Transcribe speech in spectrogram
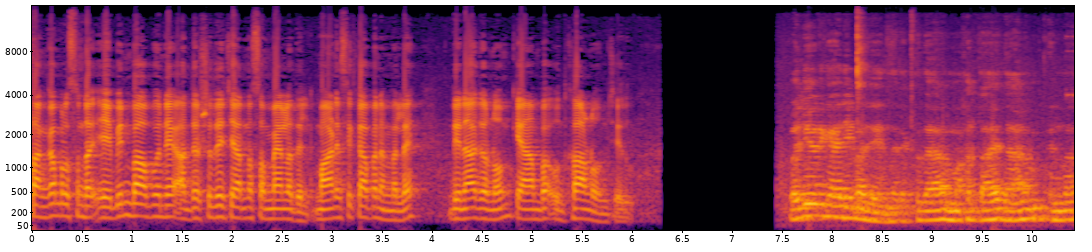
സംഘം പ്രസിഡന്റ് എബിൻ ബാബുവിന്റെ അധ്യക്ഷതയിൽ ചേർന്ന സമ്മേളനത്തിൽ മാണിസിക്കാപ്പൻ എം എൽ എ ദിനാചരണവും ക്യാമ്പ് ഉദ്ഘാടനവും ചെയ്തു. വലിയൊരു കാര്യം അറിയുന്നത് രക്തദാനം മഹത്തായ ദാനം എന്ന്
